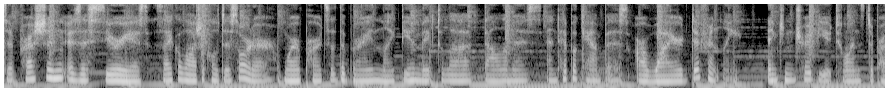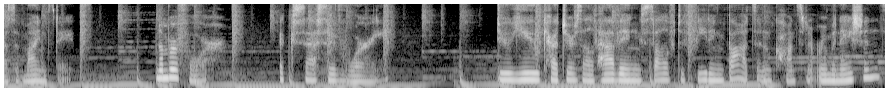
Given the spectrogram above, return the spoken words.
depression is a serious psychological disorder where parts of the brain like the amygdala, thalamus, and hippocampus are wired differently and contribute to one's depressive mind states. Number four, excessive worry. Do you catch yourself having self-defeating thoughts and constant ruminations?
